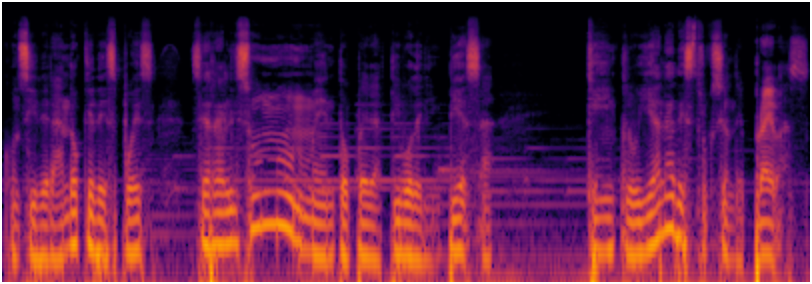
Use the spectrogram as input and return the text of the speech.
considerando que después se realizó un monumento operativo de limpieza que incluía la destrucción de pruebas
